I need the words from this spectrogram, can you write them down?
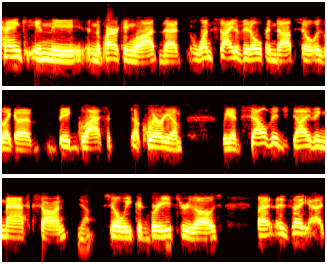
tank in the in the parking lot. That one side of it opened up, so it was like a big glass aquarium. We had salvage diving masks on, yeah, so we could breathe through those. But it's like I,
